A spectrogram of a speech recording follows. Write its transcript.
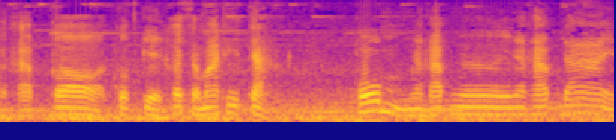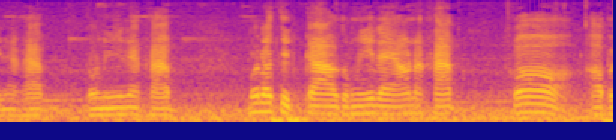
นะครับ ก็ตัวเกจก็สามารถที่จะก้มนะครับ เงยนะครับได้นะครับ ตรงนี้นะครับ เมื่อเราติดกาวตรงนี้แล้วนะครับ ก็เอาไป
